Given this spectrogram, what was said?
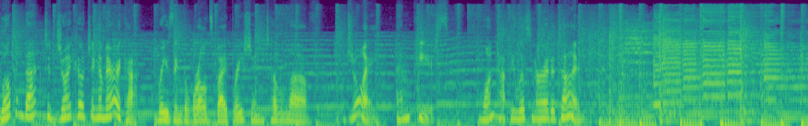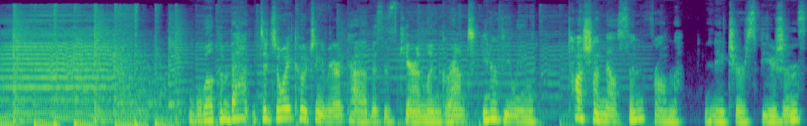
Welcome back to Joy Coaching America, raising the world's vibration to love, joy, and peace, one happy listener at a time. Welcome back to Joy Coaching America. This is Karen Lynn Grant interviewing Tasha Nelson from Nature's Fusions.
